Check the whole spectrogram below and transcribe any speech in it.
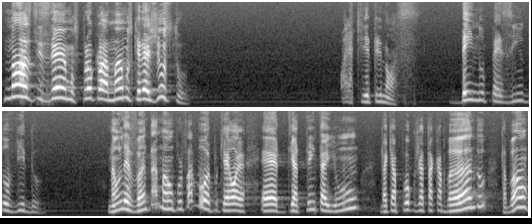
Nós dizemos, proclamamos que ele é justo. Olha aqui entre nós, bem no pezinho do ouvido. Não levanta a mão, por favor, porque olha, é dia 31, daqui a pouco já está acabando, tá bom?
